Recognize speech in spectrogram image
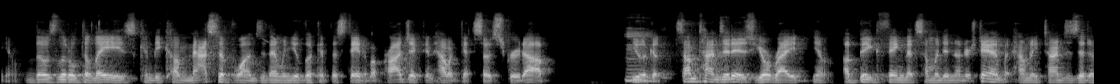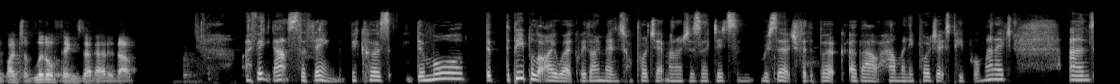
you know those little delays can become massive ones and then when you look at the state of a project and how it gets so screwed up mm. you look mm. at sometimes it is you're right you know a big thing that someone didn't understand but how many times is it a bunch of little things that added up I think that's the thing because the more the, the, people that I work with, I mentor project managers. I did some research for the book about how many projects people manage. And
